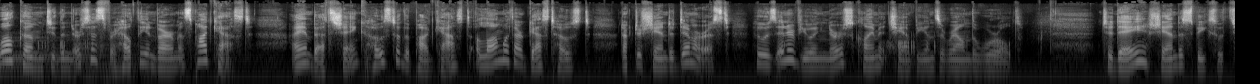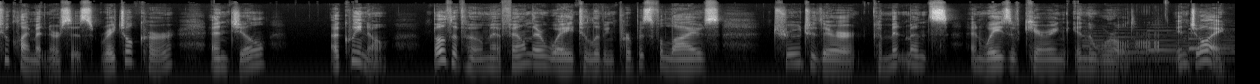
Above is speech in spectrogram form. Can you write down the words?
Welcome to the Nurses for Healthy Environments podcast. I am Beth Schenk, host of the podcast, along with our guest host, Dr. Shanda Demorest, who is interviewing nurse climate champions around the world. Today, Shanda speaks with two climate nurses, Rachel Kerr and Jill Aquino, both of whom have found their way to living purposeful lives true to their commitments and ways of caring in the world. Enjoy!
